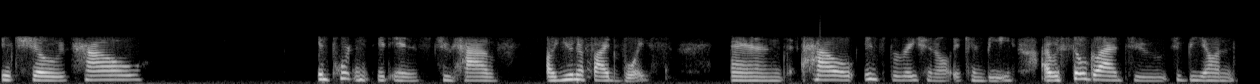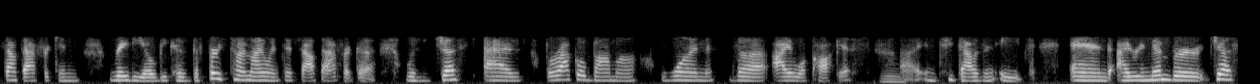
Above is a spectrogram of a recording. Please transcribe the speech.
it shows how important it is to have a unified voice and how inspirational it can be. I was so glad to to be on South African radio because the first time I went to South Africa was just as Barack Obama won the Iowa caucus mm. uh, in 2008. And I remember just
